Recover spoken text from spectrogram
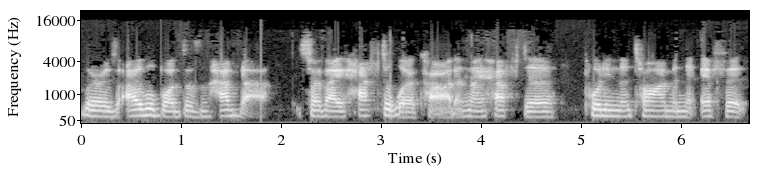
Whereas AbleBod doesn't have that. So they have to work hard and they have to put in the time and the effort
